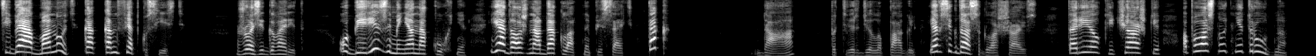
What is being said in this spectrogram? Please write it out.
тебя обмануть, как конфетку съесть!» Жози говорит, «Убери за меня на кухне, я должна доклад написать, так?» «Да», — подтвердила Пагль. «Я всегда соглашаюсь. Тарелки, чашки ополоснуть нетрудно.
